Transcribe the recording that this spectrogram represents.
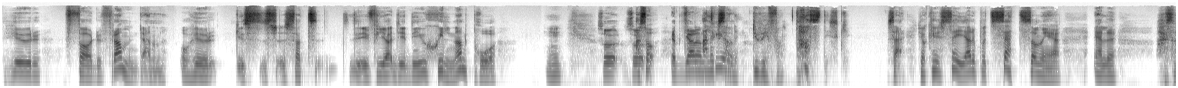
hur för du fram den och hur... Så att, det, för jag, det, det är ju skillnad på... Så, så Alltså, ett garanterat... Alexander, du är fantastisk! Så här, jag kan ju säga det på ett sätt som är, eller, alltså,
